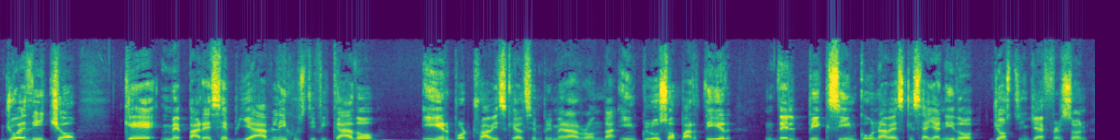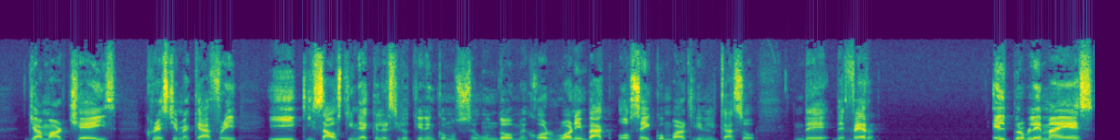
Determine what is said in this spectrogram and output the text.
Yo he dicho que me parece viable y justificado ir por Travis Kelsey en primera ronda, incluso a partir del pick 5, una vez que se hayan ido Justin Jefferson, Jamar Chase, Christian McCaffrey y quizá Austin Eckler si lo tienen como su segundo mejor running back o Saquon Barkley en el caso de, de Fer. El problema es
